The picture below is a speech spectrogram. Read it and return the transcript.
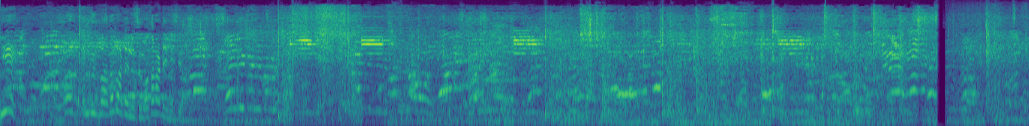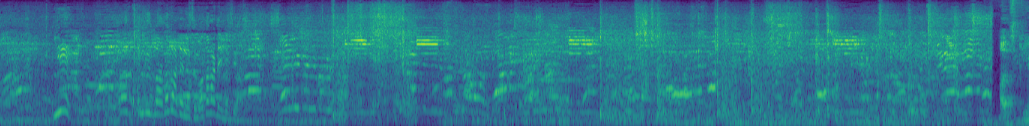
ইয়ে ও বান্ধবী মাথা ফাটে নিছে মাথা ফাটে নিছে ইয়ে ও বান্ধবী আজকে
